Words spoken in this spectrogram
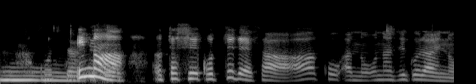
思っちゃうけど。今、私、こっちでさ、こうあの同じぐらいの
